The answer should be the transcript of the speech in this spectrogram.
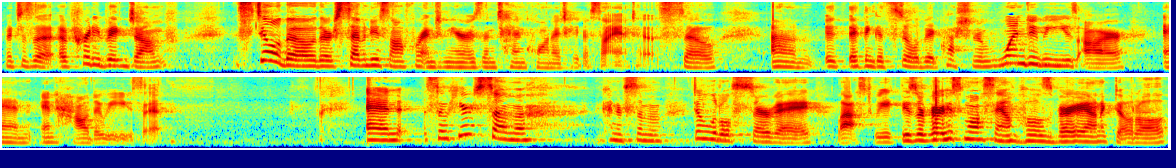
which is a, a pretty big jump. Still, though, there's 70 software engineers and 10 quantitative scientists. So um, it, I think it's still a big question of when do we use R and, and how do we use it? And so here's some kind of some did a little survey last week. These are very small samples, very anecdotal.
